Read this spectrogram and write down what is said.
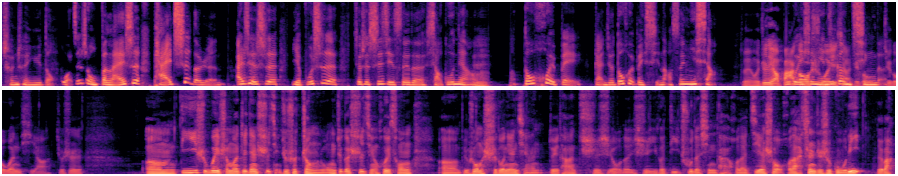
蠢蠢欲动。我这种本来是排斥的人，而且是也不是就是十几岁的小姑娘，嗯都会被感觉都会被洗脑。所以你想，对我这里要拔高说一下这更轻的个这个问题啊，就是，嗯，第一是为什么这件事情，就是说整容这个事情会从呃，比如说我们十多年前对它持有的是一个抵触的心态，后来接受，后来甚至是鼓励，对吧？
